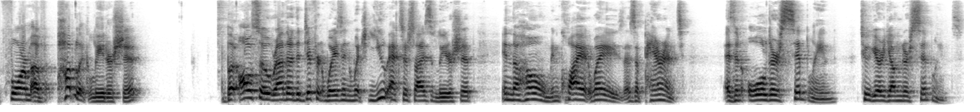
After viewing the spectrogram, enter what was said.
form of public leadership, but also rather the different ways in which you exercise leadership in the home, in quiet ways, as a parent, as an older sibling to your younger siblings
